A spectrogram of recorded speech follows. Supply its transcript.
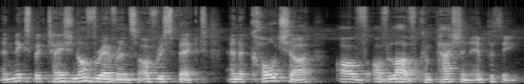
and an expectation of reverence, of respect, and a culture of, of love, compassion, empathy.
